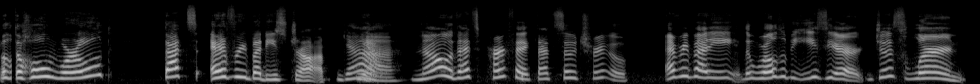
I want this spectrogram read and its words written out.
But the whole world, that's everybody's job. yeah. No, that's perfect. That's so true. Everybody, the world will be easier. Just learn,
